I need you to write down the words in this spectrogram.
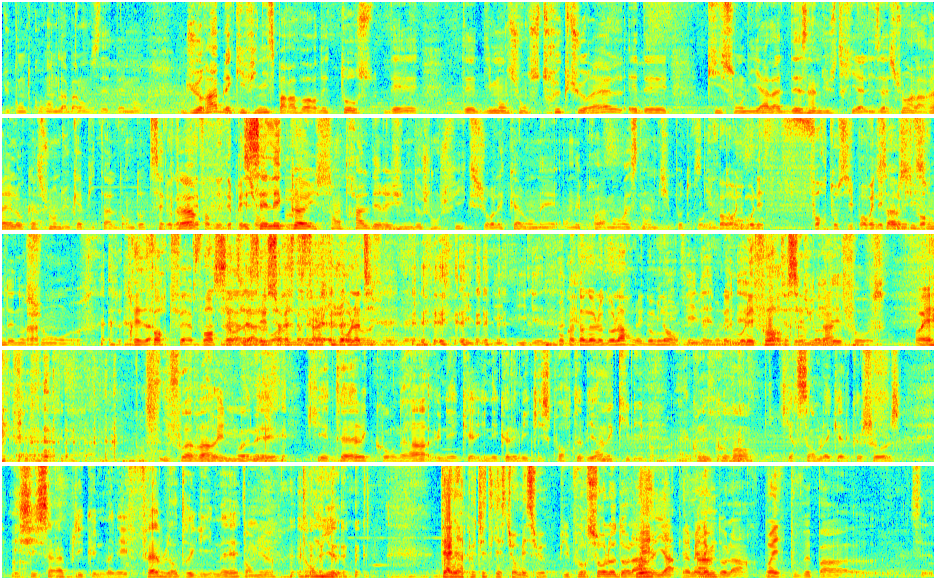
du compte courant de la balance des paiements durables et qui finissent par avoir des taux, des, des dimensions structurelles et des, qui sont liées à la désindustrialisation, à la réallocation du capital dans d'autres secteurs. Et c'est l'écueil central des régimes de change fixe sur lesquels on est, on est probablement resté un petit peu trop longtemps. Il faut avoir une monnaie forte aussi pour avoir une économie forte. Ça aussi sont des hein. notions euh, très fortes, faibles. Forte, ça, reste, toujours relatif. quand on a le dollar, on est dominant. On a une monnaie forte, c'est une idée fausse. Ouais. Il faut avoir une monnaie qui est telle qu'on a une, une, économie qui se porte bien. En équilibre. Un compte courant qui ressemble à quelque chose. Et si ça implique une monnaie faible, entre guillemets, tant mieux. Tant mieux. Dernière petite question, messieurs. Puis pour sur le dollar, il y a un dollar. Vous ne pouvez pas. Euh,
